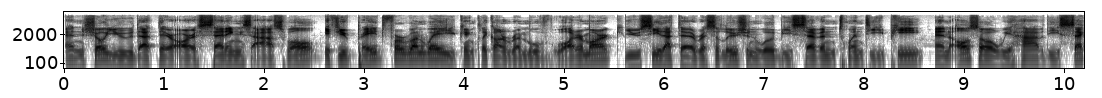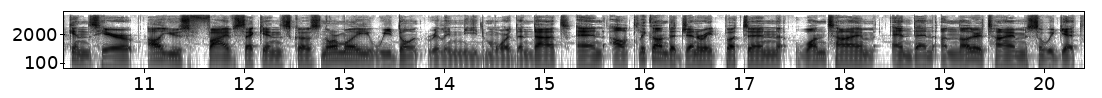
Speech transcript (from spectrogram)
and show you that there are settings as well. If you've paid for Runway, you can click on remove watermark. You see that the resolution will be 720p. And also we have the seconds here. I'll use five seconds because normally we don't really need more than that. And I'll click on the generate button one time and then another time. So we get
